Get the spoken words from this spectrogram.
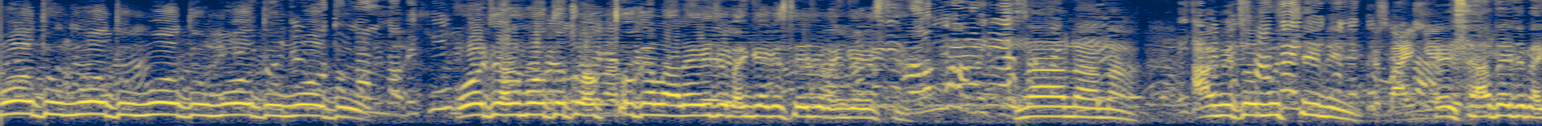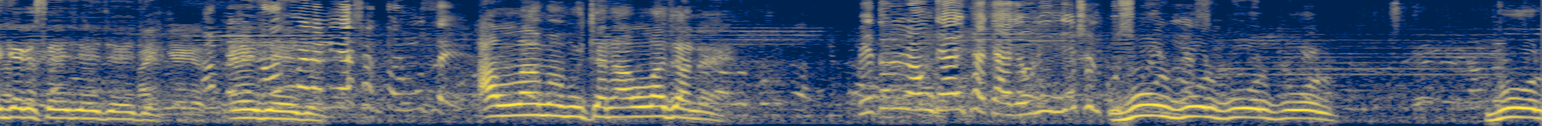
মধু মধু মধু মধু মধু। লাল না ওইটার মতো টক কালার এই যে ভেঙে গেছে এই যে ভেঙে গেছে? না না না আমি তোর চিনি এই সাদা এই যে ভেঙে গেছে এই যে এই যে এই যে এই যে। এই যে। আল্লাহ মাহবুব জানে আল্লাহ জানে। ভেতরে রং দেওয়াই থাকে আগে উনি ইঞ্জেকশন ভুল ভুল ভুল ভুল ভুল।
